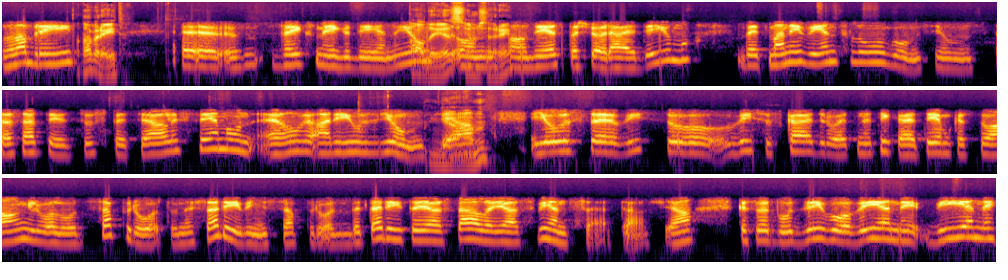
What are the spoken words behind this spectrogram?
Labrīt! Labrīt. E, veiksmīgu dienu jums! Paldies, jums arī! Paldies par šo raidījumu! Bet man ir viens lūgums jums. Tas attiecas uz speciālistiem un Elvi arī uz jums. Jā. Jā? Jūs e, visu, visu skaidrojat ne tikai tiem, kas to angļu valodu saprot, un es arī viņu saprotu, bet arī tajās tālajās viensētās, jā? kas varbūt dzīvo vieni, vieni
